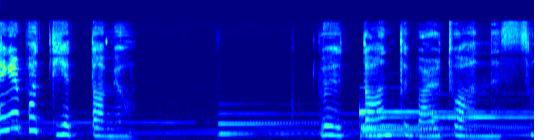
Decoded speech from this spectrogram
생일 파티 했다며? 왜 나한테 말도 안 했어?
